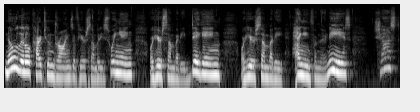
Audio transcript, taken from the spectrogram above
No little cartoon drawings of here's somebody swinging, or here's somebody digging, or here's somebody hanging from their knees. Just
